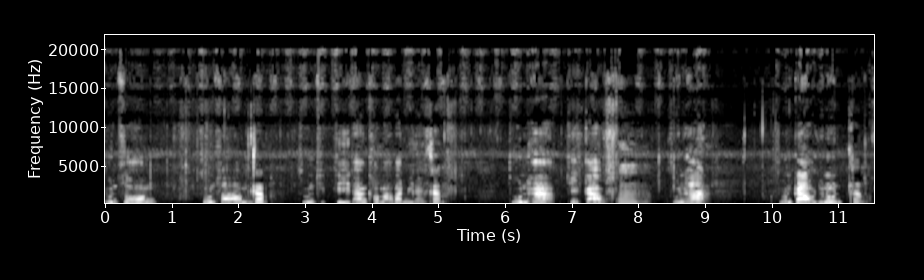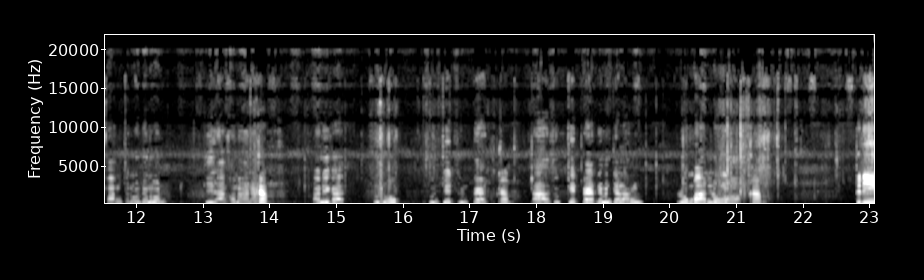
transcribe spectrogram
ศูนย์สองศูนย์สามครับ ศูนย์สี่ทางเข้ามาบ้านวินัยครับ ศูนย์ห้าเขตเก้าอืมศูนย์ห้าศูนย์เก้าอยู่นู้น ครับ ฝั่งถนนตรงนู้น ที่ทางเข้ามานะ ครับ อันนี้ก็ศูนย์หกศูนย์เจ็ดศูนย์แปดครับ อ่าศูนย์เจ็ดแปดเนี่ยมันจะหลังโรงพยาบาลโรงหมอ ครับ ทีนี้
